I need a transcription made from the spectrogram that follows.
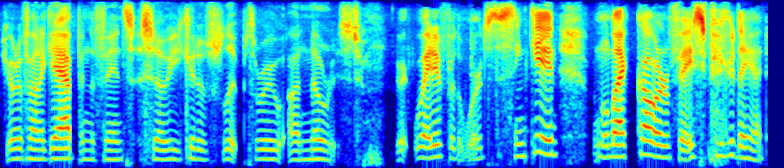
Jonah found a gap in the fence so he could have slipped through unnoticed. Rick waited for the words to sink in. From the lack of color in her face, he figured they had.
